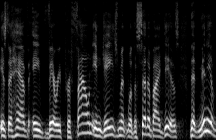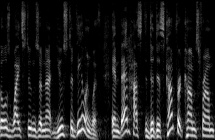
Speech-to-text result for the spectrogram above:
is to have a very profound engagement with a set of ideas that many of those white students are not used to dealing with. And that has to, the discomfort comes from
